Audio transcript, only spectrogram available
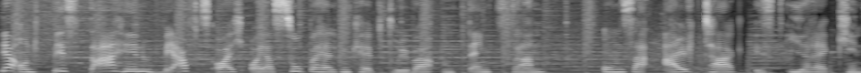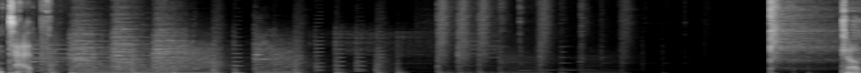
Ja, und bis dahin werft euch euer Superheldencape drüber und denkt dran, unser Alltag ist ihre Kindheit. Cut.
